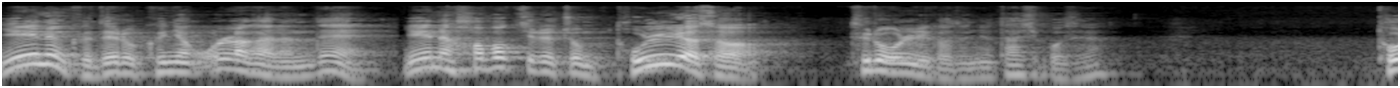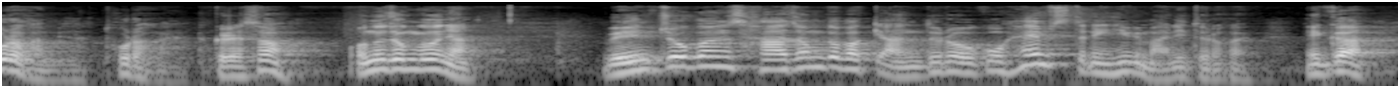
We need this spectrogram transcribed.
얘는 그대로 그냥 올라가는데 얘는 허벅지를 좀 돌려서 들어 올리거든요. 다시 보세요. 돌아갑니다. 돌아가요. 그래서 어느 정도냐? 왼쪽은 4 정도밖에 안 들어오고 햄스트링 힘이 많이 들어가요. 그러니까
